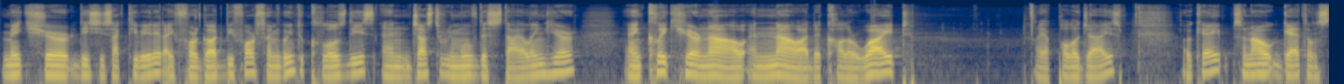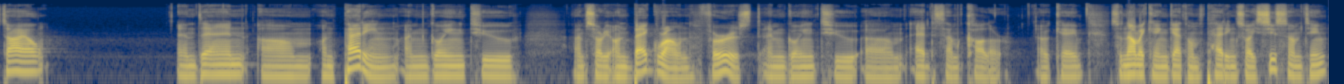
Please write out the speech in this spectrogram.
Make sure this is activated. I forgot before so I'm going to close this and just remove the styling here and click here now and now add the color white. I apologize. Okay so now get on style. And then um, on padding I'm going to I'm sorry on background first I'm going to um, add some color. Okay so now I can get on padding. So I see something.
